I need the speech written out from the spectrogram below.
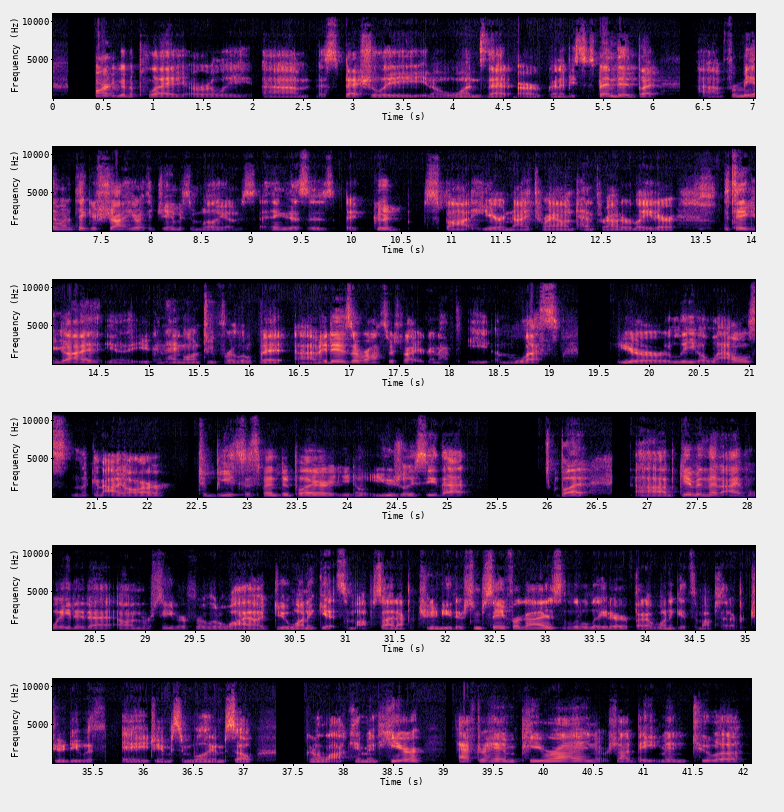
aren't going to play early, um, especially you know ones that are going to be suspended. But um, for me, I'm going to take a shot here with the Jameson Williams. I think this is a good spot here, ninth round, tenth round, or later, to take a guy you know that you can hang on to for a little bit. Um, it is a roster spot you're going to have to eat unless your league allows like an IR to be suspended player. You don't usually see that, but uh, given that I've waited at, on receiver for a little while, I do want to get some upside opportunity. There's some safer guys a little later, but I want to get some upside opportunity with a Jameson Williams. So I'm going to lock him in here. After him, P. Ryan, Rashod Bateman, Tua,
